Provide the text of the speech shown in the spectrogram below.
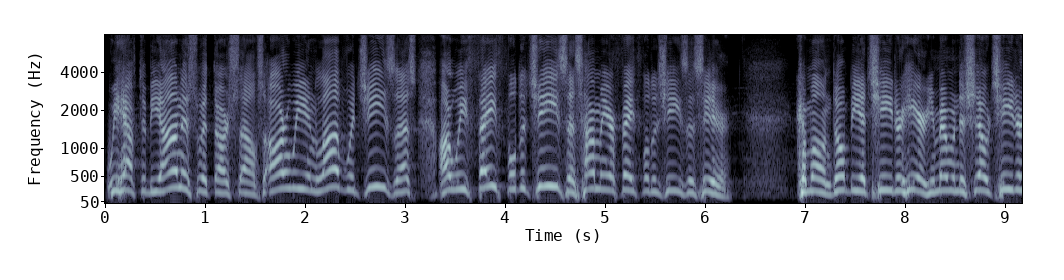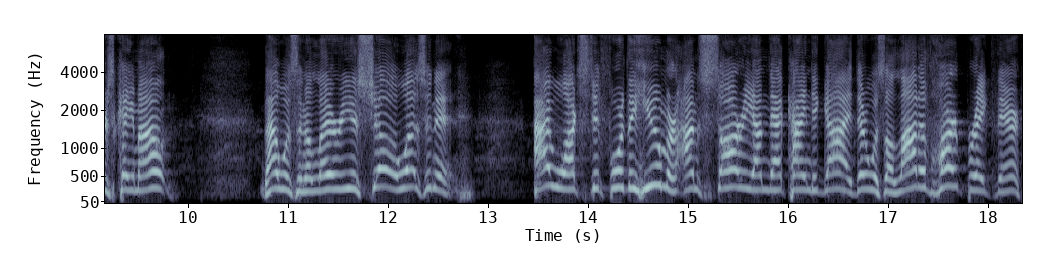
We have to be honest with ourselves. Are we in love with Jesus? Are we faithful to Jesus? How many are faithful to Jesus here? Come on, don't be a cheater here. You remember when the show Cheaters came out? That was an hilarious show, wasn't it? I watched it for the humor. I'm sorry I'm that kind of guy. There was a lot of heartbreak there,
